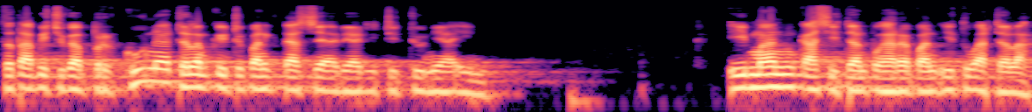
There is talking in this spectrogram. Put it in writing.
tetapi juga berguna dalam kehidupan kita sehari-hari di dunia ini. Iman, kasih, dan pengharapan itu adalah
